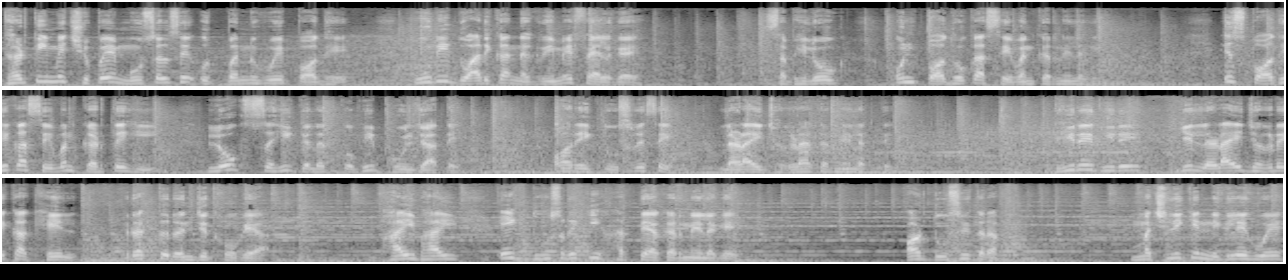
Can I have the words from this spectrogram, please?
धरती में छुपे मूसल से उत्पन्न हुए पौधे पूरी द्वारिका नगरी में फैल गए। सभी लोग उन पौधों का सेवन करने लगे। इस पौधे का सेवन करते ही लोग सही गलत को भी भूल जाते और एक दूसरे से लड़ाई झगड़ा करने लगते। धीरे धीरे ये लड़ाई झगड़े का खेल रक्त रंजित हो गया। भाई भाई एक दूसरे की हत्या करने लगे। और दूसरी तरफ़, मछली के निगले हुए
